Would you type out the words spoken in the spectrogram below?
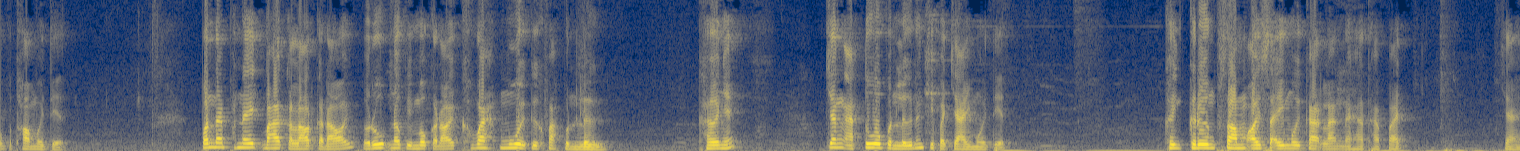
ឧបត្ថម្ភមួយទៀត ប៉ុន្តែភ្នែកបើកឡោតក៏ដោយរូបនៅពីមុខក៏ដោយខ្វះមួយគឺខ្វះពន្លឺឃើញទេចឹងអាតួពន្លឺនឹងជាបច្ច័យមួយទៀតឃើញគ្រឿងផ្សំឲ្យស្អីមួយកើតឡើងដែលហៅថាបច្ច័យ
